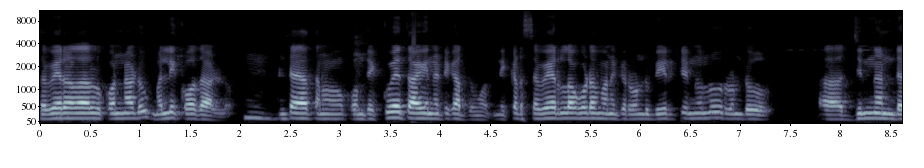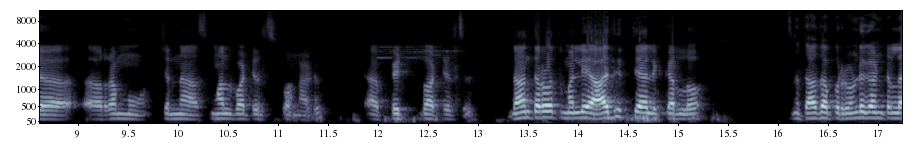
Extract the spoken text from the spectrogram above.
సవేరాలు కొన్నాడు మళ్ళీ కోదాడులో. ఉమ్, అంటే అతను కొంత ఎక్కువే తాగినట్టుగా అర్థమవుతుంది. ఇక్కడ సవేర్లో కూడా మనకి రెండు బీర్ టిన్నులు రెండు జిన్ అండ్ రమ్ము చిన్న స్మాల్ బాటిల్స్ కొన్నాడు. PET bottles. దాని తర్వాత మళ్ళీ ఆదిత్య లిక్కర్లో దాదాపు రెండు గంటల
